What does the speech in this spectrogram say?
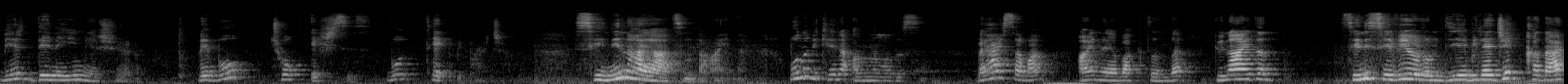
bir deneyim yaşıyorum. Ve bu çok eşsiz. Bu tek bir parça. Senin hayatında aynı. Bunu bir kere anlamalısın. Ve her sabah aynaya baktığında günaydın, seni seviyorum diyebilecek kadar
